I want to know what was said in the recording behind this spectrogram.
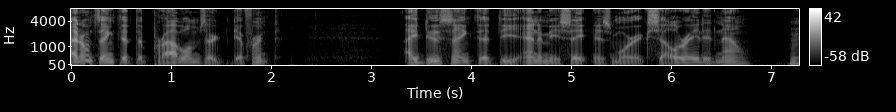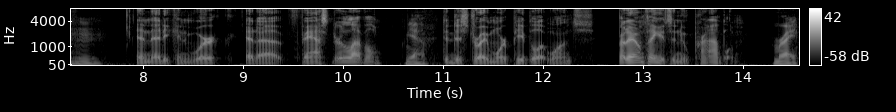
I don't think that the problems are different. I do think that the enemy, Satan, is more accelerated now, Mm-hmm. and that he can work at a faster level Yeah. to destroy more people at once. But I don't think it's a new problem. Right.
